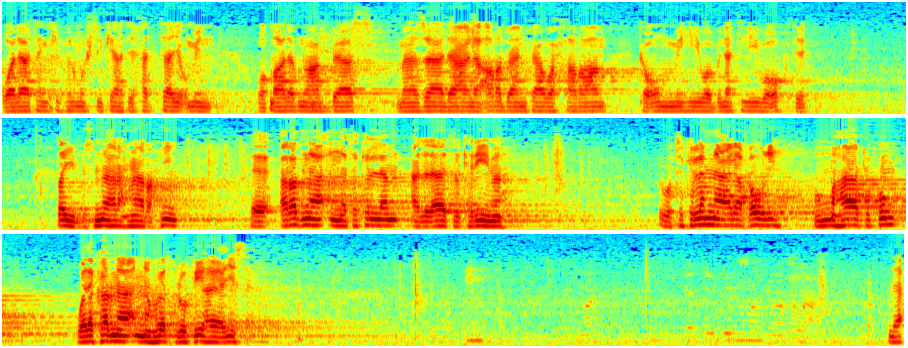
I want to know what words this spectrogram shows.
ولا تنكف المشركات حتى يؤمن وقال ابن عباس ما زاد على أربع فهو حرام كأمه وابنته وأخته طيب بسم الله الرحمن الرحيم. أردنا أن نتكلم على الآية الكريمة وتكلمنا على قوله أمهاتكم وذكرنا أنه يدخل فيها يا عيسى. لا.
